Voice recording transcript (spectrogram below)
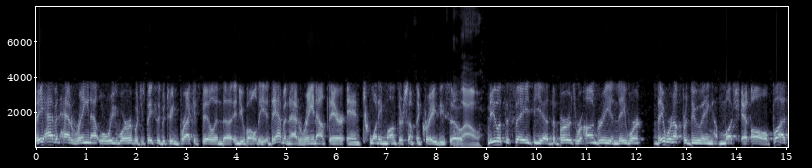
they haven't had rain out where we were, which is basically between Brackettville and uh, and Uvalde. They haven't had rain out there in 20 months or something crazy. So, Oh, wow. needless to say, the uh, the birds were hungry and they weren't they weren't up for doing much at all. But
